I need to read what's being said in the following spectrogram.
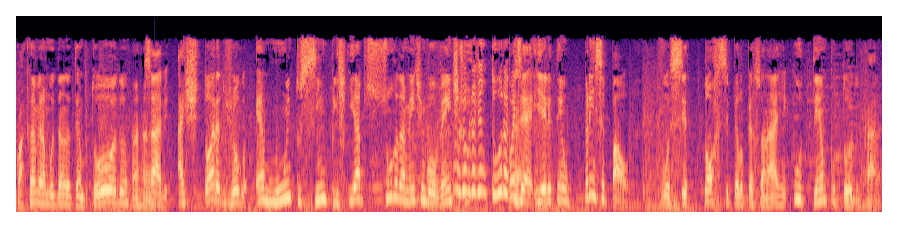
com a câmera mudando o tempo todo, Aham. sabe? A história do jogo é muito simples e absurdamente envolvente. É um jogo de aventura, Pois cara. é, e ele tem o principal. Você torce pelo personagem o tempo todo, cara.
